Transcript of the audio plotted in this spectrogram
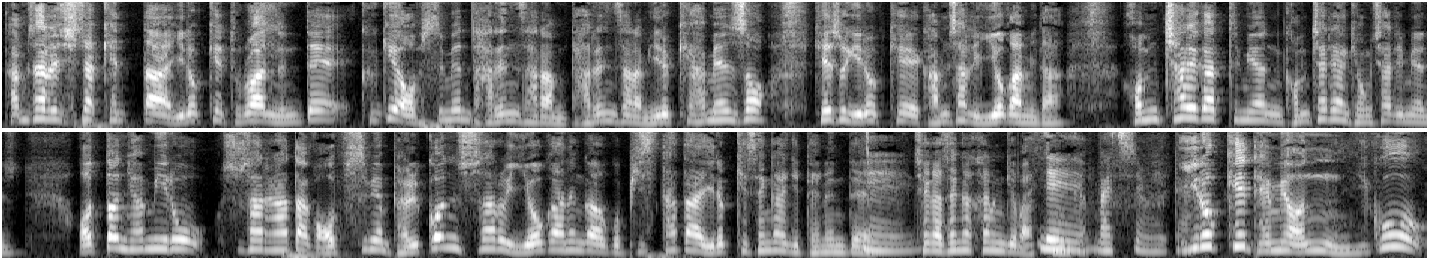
감사를 시작했다 이렇게 들어왔는데 그게 없으면 다른 사람 다른 사람 이렇게 하면서 계속 이렇게 감사를 이어갑니다. 검찰 같으면 검찰이랑 경찰이면 어떤 혐의로 수사를 하다가 없으면 별건 수사로 이어가는 거하고 비슷하다 이렇게 생각이 되는데 네. 제가 생각하는 게 맞습니까? 네, 맞습니다. 이렇게 되면 이거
